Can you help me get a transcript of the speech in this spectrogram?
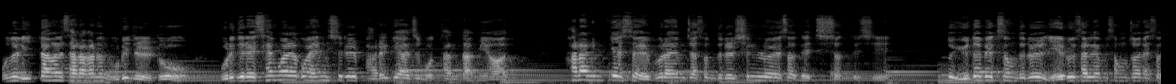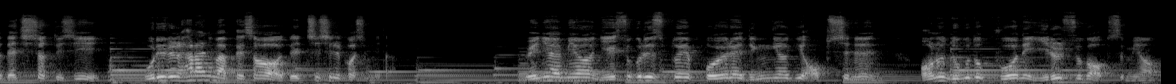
오늘 이 땅을 살아가는 우리들도 우리들의 생활과 행실을 바르게 하지 못한다면 하나님께서 에브라임 자손들을 실로에서 내치셨듯이 또 유다 백성들을 예루살렘 성전에서 내치셨듯이 우리를 하나님 앞에서 내치실 것입니다. 왜냐하면 예수 그리스도의 보혈의 능력이 없이는 어느 누구도 구원에 이를 수가 없으며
